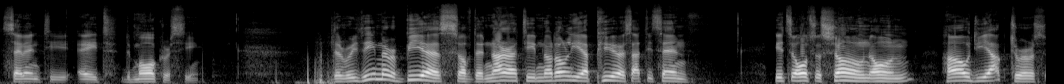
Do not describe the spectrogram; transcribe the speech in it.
78 democracy. The Redeemer bias of the narrative not only appears at its end, it's also shown on how the actors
